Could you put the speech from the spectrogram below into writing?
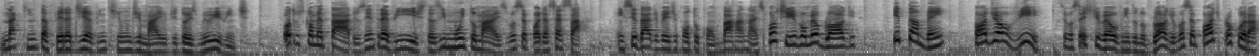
na quinta-feira, dia 21 de maio de 2020. Outros comentários, entrevistas e muito mais você pode acessar em cidadeverde.com/barra na esportiva, o meu blog, e também pode ouvir se você estiver ouvindo no blog, você pode procurar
